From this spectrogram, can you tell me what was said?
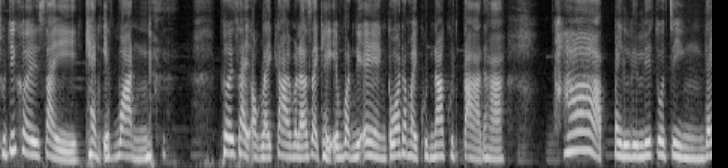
ชุดที่เคยใส่แข่ง F1 เคยใส่ออกรายการมาแล้วใส่แข่ง F1 นี่เอง ก็ว่าทำไมคุณหน้าคุณตานะคะ ถ้าเป็นลิลลี่ตัวจริงได้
